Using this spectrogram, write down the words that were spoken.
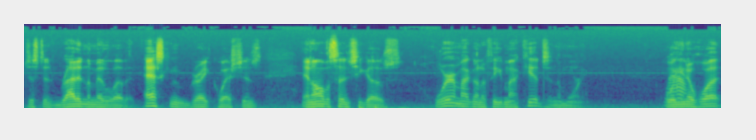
just in, right in the middle of it, asking great questions, and all of a sudden she goes, "Where am I going to feed my kids in the morning?" Well, you know what?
